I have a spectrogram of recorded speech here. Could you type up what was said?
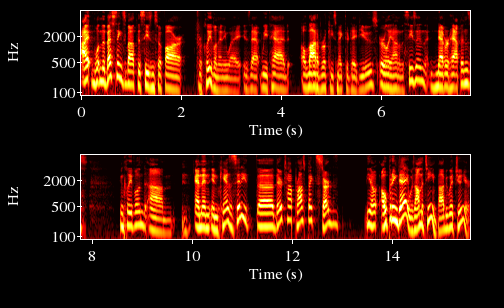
I one of the best things about this season so far for Cleveland anyway is that we've had a lot of rookies make their debuts early on in the season. That never happens in Cleveland. Um, and then in Kansas City, the, their top prospect started, you know, opening day was on the team, Bobby Witt Jr.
